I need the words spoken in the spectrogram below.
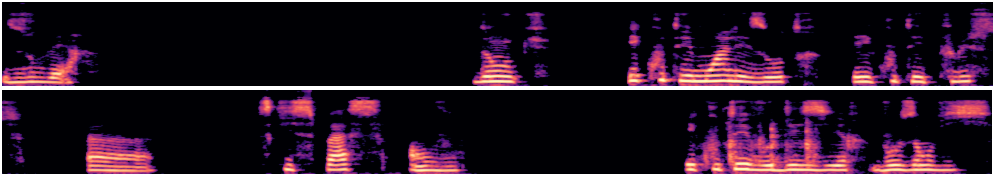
ouvert. Donc, écoutez moins les autres et écoutez plus euh, ce qui se passe en vous. Écoutez vos désirs, vos envies.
